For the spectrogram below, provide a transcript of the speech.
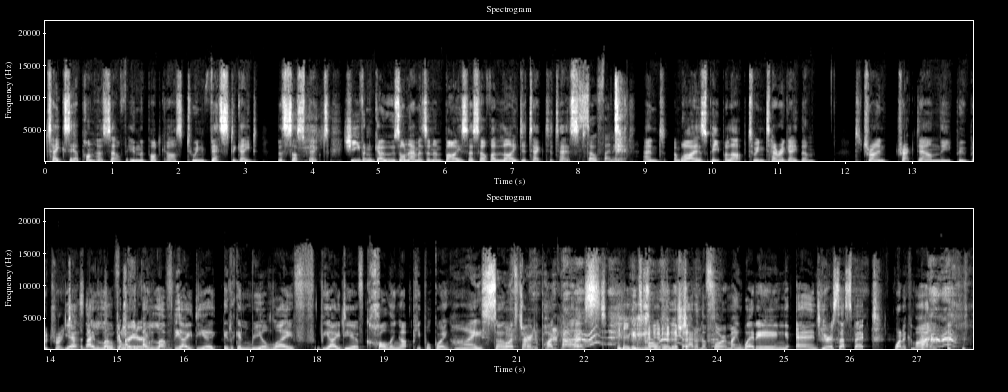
takes it upon herself in the podcast to investigate the suspects. She even goes on Amazon and buys herself a lie detector test so funny. and wires people up to interrogate them to try and track down the poo perpetrator. Yes, I love. I. I love the idea, like in real life, the idea of calling up people, going, "Hi, so I've started a podcast. it's called Who Shat on the Floor at My Wedding, and you're a suspect. Want to come on?"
